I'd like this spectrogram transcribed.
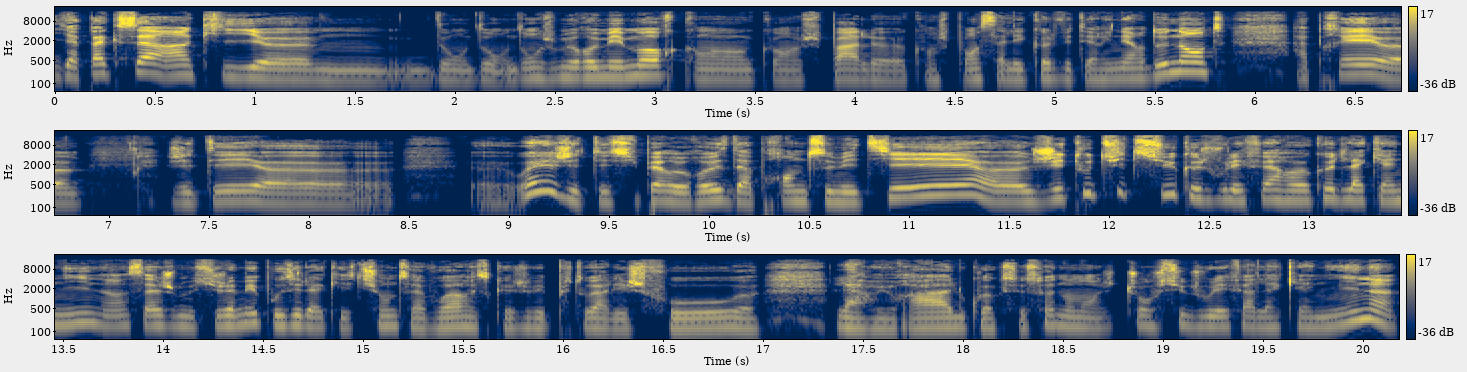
il n'y a pas que ça hein, qui euh, dont, dont, dont, je me remémore quand, quand je parle, quand je pense à l'école vétérinaire de Nantes. Après, euh, j'étais euh, ouais, j'étais super heureuse d'apprendre ce métier. j'ai tout de suite su que je voulais faire que de la canine. Hein. Ça, je me suis jamais posé la question de savoir est-ce que je vais plutôt vers les chevaux, la rurale ou quoi que ce soit. Non, non, j'ai toujours su que je voulais faire de la canine.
